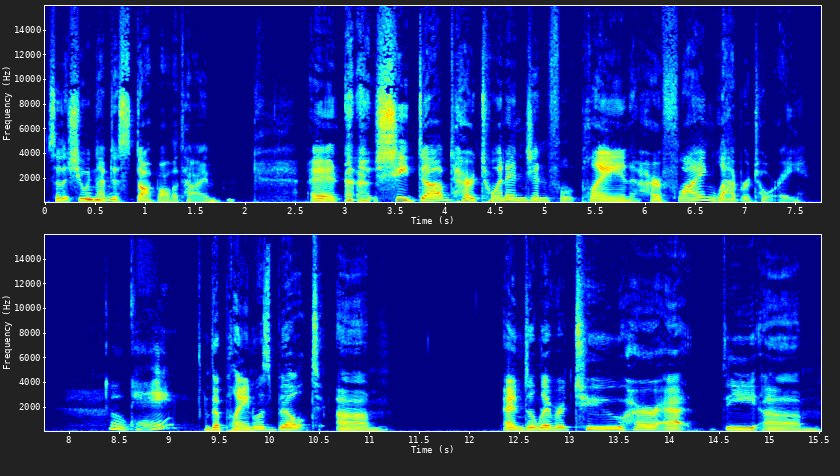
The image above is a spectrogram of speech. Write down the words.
so that she wouldn't have to stop all the time. And she dubbed her twin engine fl- plane her flying laboratory Okay. the plane was built um, and delivered to her at the um,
